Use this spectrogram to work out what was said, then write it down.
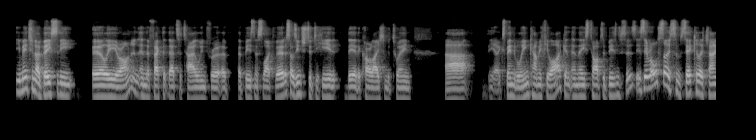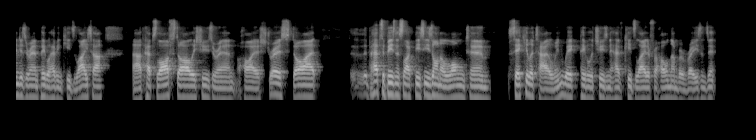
you mentioned obesity earlier on and, and the fact that that's a tailwind for a, a business like Virtus. I was interested to hear there the correlation between uh, you know, expendable income, if you like, and, and these types of businesses. Is there also some secular changes around people having kids later, uh, perhaps lifestyle issues around higher stress, diet? perhaps a business like this is on a long term secular tailwind where people are choosing to have kids later for a whole number of reasons and,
